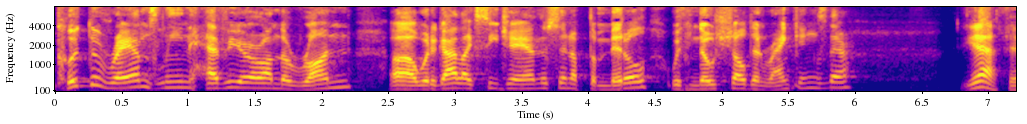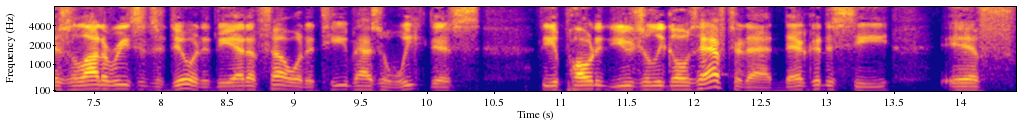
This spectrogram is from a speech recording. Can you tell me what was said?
Could the Rams lean heavier on the run uh, with a guy like CJ Anderson up the middle with no Sheldon Rankins there? Yeah, there's a lot of reasons to do it. In the NFL, when a team has a weakness, the opponent usually goes after that. They're going to see if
